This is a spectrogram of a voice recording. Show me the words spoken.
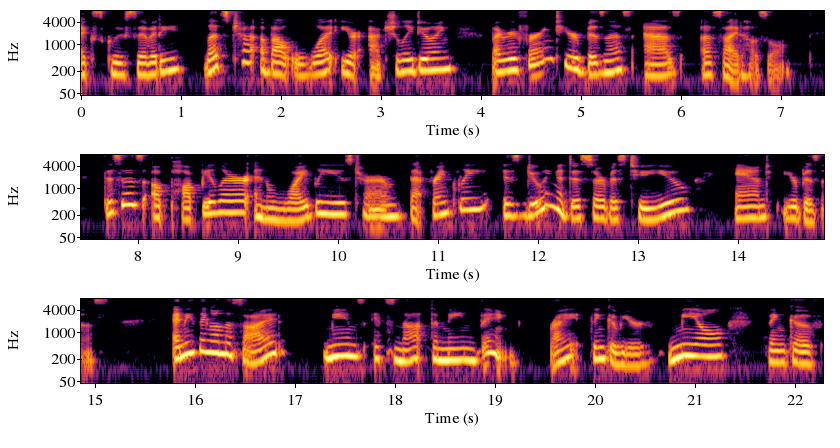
exclusivity, let's chat about what you're actually doing by referring to your business as a side hustle. This is a popular and widely used term that, frankly, is doing a disservice to you and your business. Anything on the side means it's not the main thing, right? Think of your meal, think of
